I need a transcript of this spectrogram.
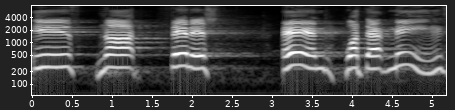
is not finished. And what that means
